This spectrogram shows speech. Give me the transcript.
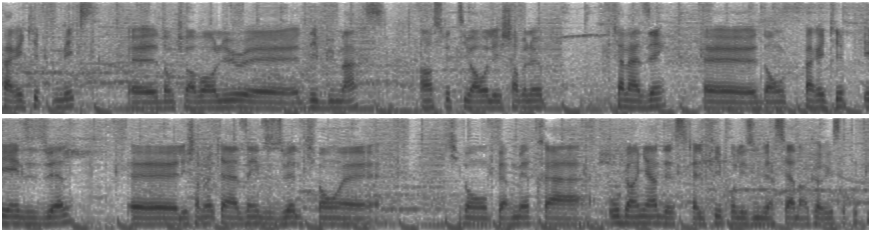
par équipe mixte, euh, donc qui va avoir lieu début mars. Ensuite, il va y avoir les championnats canadiens donc par équipe et individuel. les championnats canadiens individuels qui vont, qui vont permettre aux gagnants de se qualifier pour les universiades en Corée cet été.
